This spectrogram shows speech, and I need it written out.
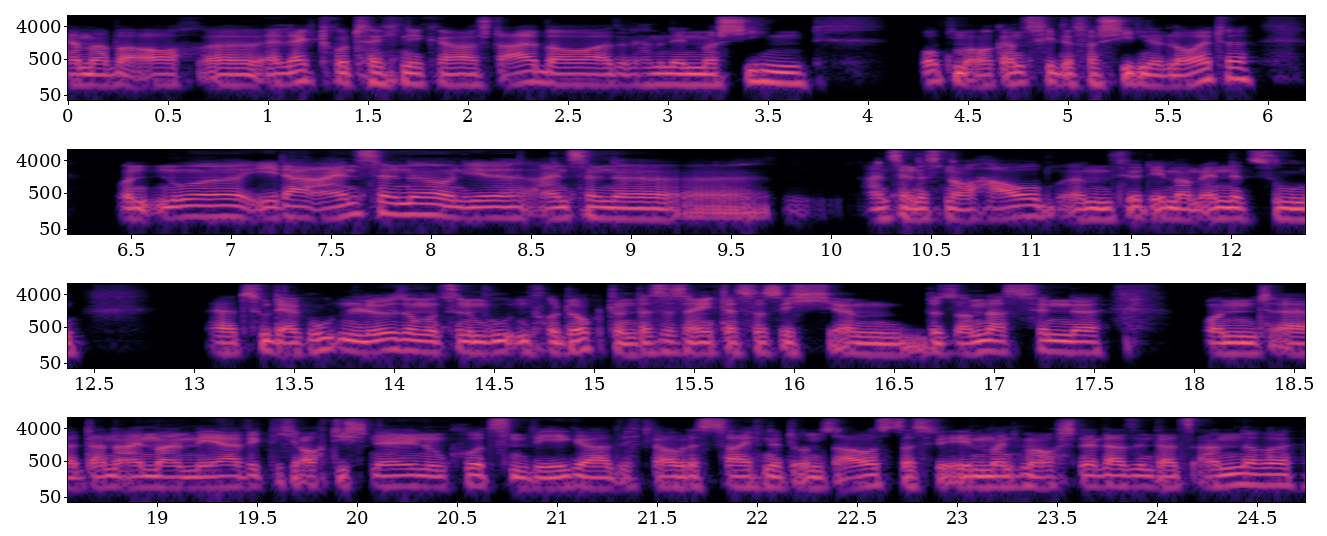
Wir haben aber auch äh, Elektrotechniker, Stahlbauer, also wir haben den Maschinen Gruppen auch ganz viele verschiedene Leute und nur jeder einzelne und jede einzelne äh, einzelnes Know-how ähm, führt eben am Ende zu äh, zu der guten Lösung und zu einem guten Produkt und das ist eigentlich das, was ich ähm, besonders finde und äh, dann einmal mehr wirklich auch die schnellen und kurzen Wege. Also ich glaube, das zeichnet uns aus, dass wir eben manchmal auch schneller sind als andere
